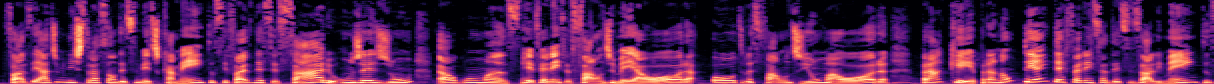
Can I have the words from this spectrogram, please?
fazer a administração desse medicamento se faz necessário um jejum. Algumas referências falam de meia hora, outras falam de uma hora. Para quê? Para não ter a interferência desses alimentos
